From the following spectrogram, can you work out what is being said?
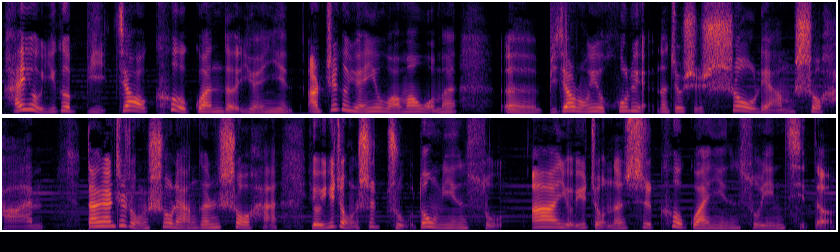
还有一个比较客观的原因，而这个原因往往我们，呃，比较容易忽略，那就是受凉受寒。当然，这种受凉跟受寒，有一种是主动因素啊，有一种呢是客观因素引起的。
